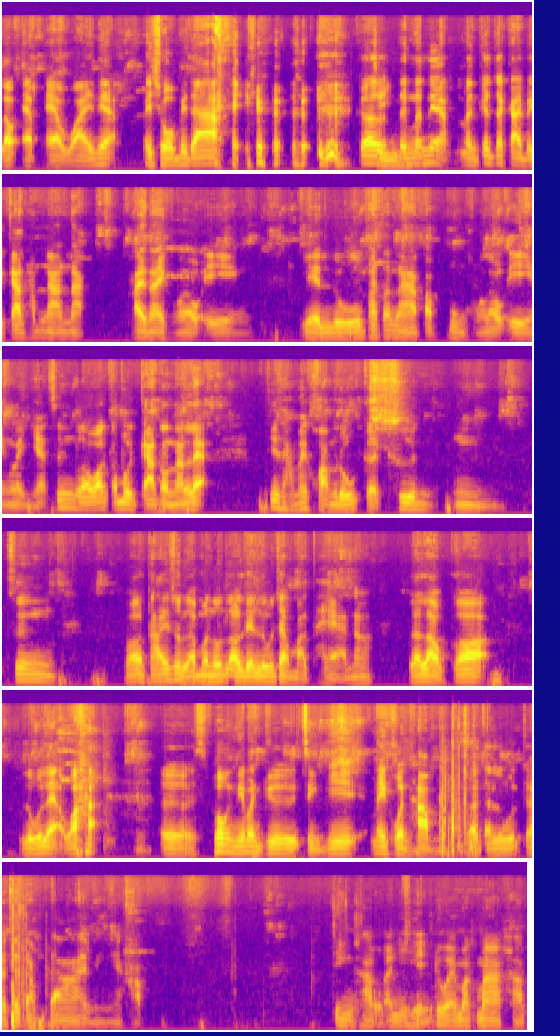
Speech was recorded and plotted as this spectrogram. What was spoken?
เราแอบแอบไว้เนี่ยไปโชว์ไม่ได้ ก็ดังนั้นเนี่ยมันก็จะกลายเป็นการทำงานหนักภายในของเราเอง เรียนรู้พัฒนาปรับปรุงของเราเองอะไรเงี้ย ซึ่งเราว่ากระบวนการตรงนั้นแหละ ที่ทำให้ความรู้เกิดขึ้น อืม ซึ่งเพราะท้ายสุดแล้วมนุษย์เราเรียนรู้จากบาดแผลเนาะแล้วเราก็รู้แหละว่า เออพวกนี้มันคือสิ่งที่ไม่ควรทำก็จะรู้ก็จะจำได้อะไรเงี้ยครับ จริงครับ อันนี้เห็นด้วยมาก ๆ ครับ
